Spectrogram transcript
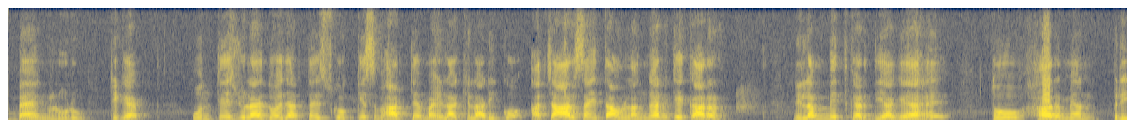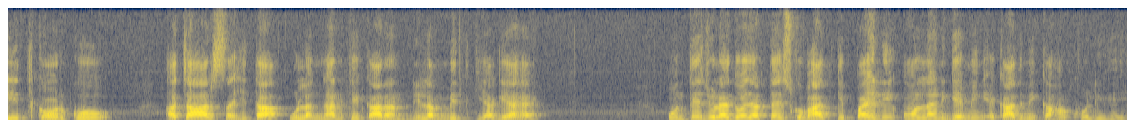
बेंगलुरु, ठीक है? 29 जुलाई 2023 को किस भारतीय महिला खिलाड़ी को आचार संहिता उल्लंघन के कारण निलंबित कर दिया गया है? तो हरमन प्रीत कौर को आचार संहिता उल्लंघन के कारण निलंबित किया गया है। 29 जुलाई 2023 को भारत की पहली ऑनलाइन गेमिंग एकेडमी कहाँ खोली गई?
